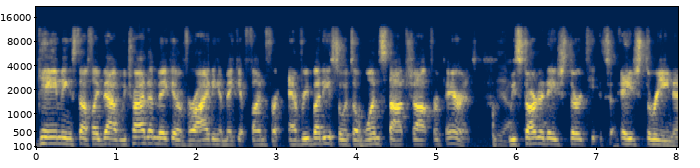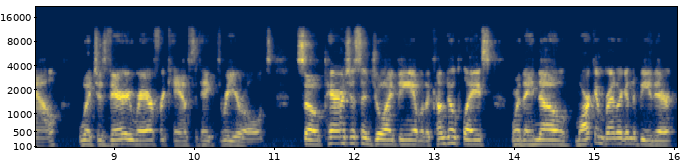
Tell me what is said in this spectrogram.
gaming stuff like that. We try to make it a variety and make it fun for everybody. So it's a one-stop shop for parents. Yeah. We started age 13, age three now, which is very rare for camps to take three-year-olds. So parents just enjoy being able to come to a place where they know Marc and Brent are going to be there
